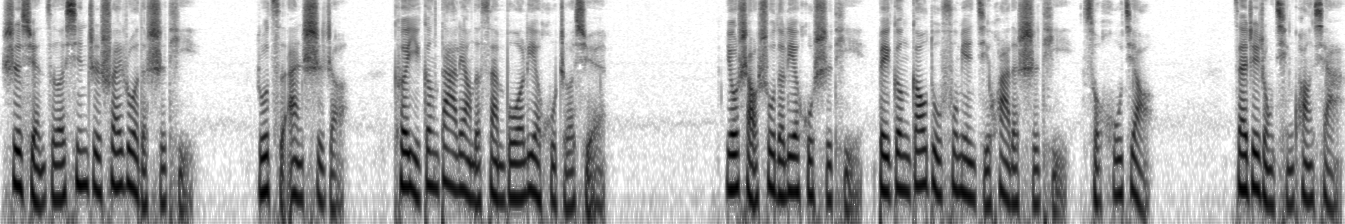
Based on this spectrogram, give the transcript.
是选择心智衰弱的实体，如此暗示着可以更大量的散播猎户哲学。有少数的猎户实体被更高度负面极化的实体所呼叫，在这种情况下。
